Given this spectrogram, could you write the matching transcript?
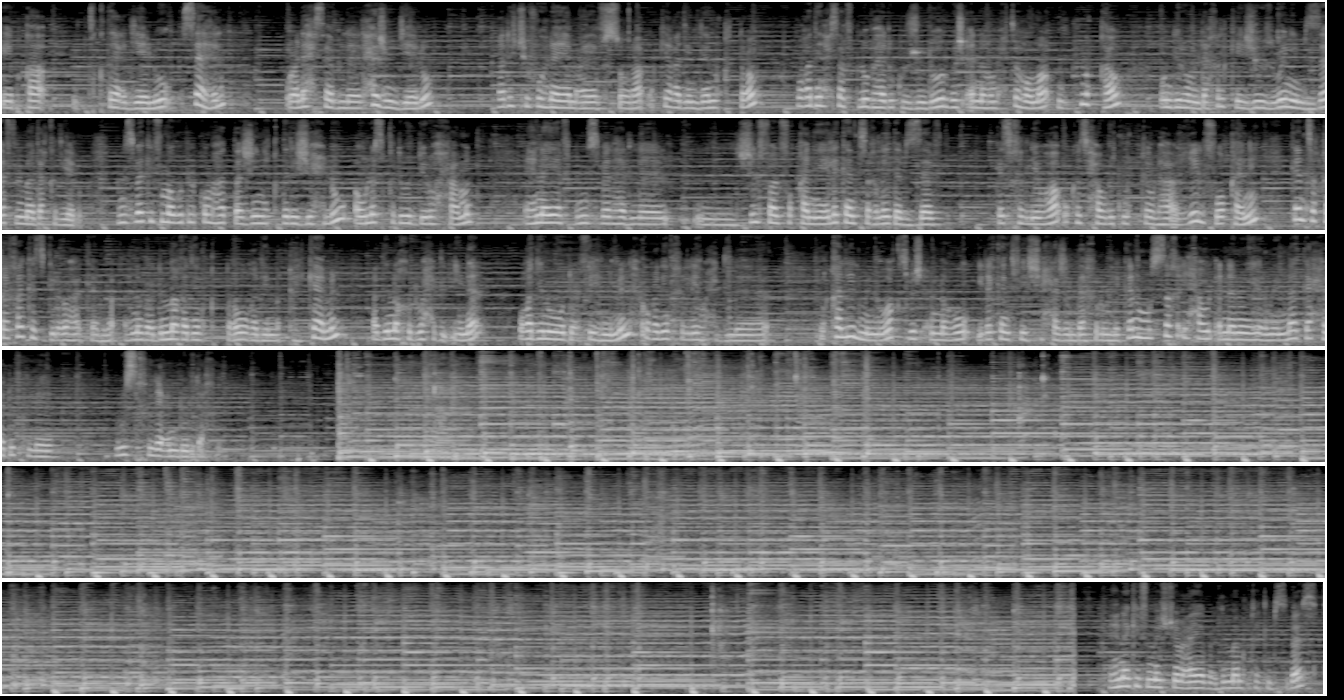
كيبقى التقطيع ديالو سهل وعلى حساب الحجم ديالو. غادي تشوفوا هنايا معايا في الصورة كي غادي ندير نقطعو وغادي نحتفظوا بهذوك الجذور باش أنهم حتى هما يتنقاو. ونديرهم لداخل كيجيو زوينين بزاف في المذاق ديالو. بالنسبة كيف ما قلت لكم هاد الطاجين يقدر يجي حلو اولا تقدروا ديروه حامض. هنايا بالنسبة لهاد الجلفة الفوقانية إلا كانت غليظه بزاف كتخليوها وكتحاولوا تنقيو لها غير الفوقاني. كانت دقيقة كتقلعوها كاملة. هنا بعد ما غادي نقطعوه غادي نقيه كامل. غادي ناخذ واحد الإناء وغادي نوضع فيه الملح وغادي نخليه واحد القليل من الوقت باش أنه إلا كانت فيه شي حاجة لداخل ولا كان موسخ يحاول أنه يرمي لنا كاع هذوك الوسخ اللي عنده لداخل هنا كيف ما شفتوا معايا بعد ما نقيت البسباس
